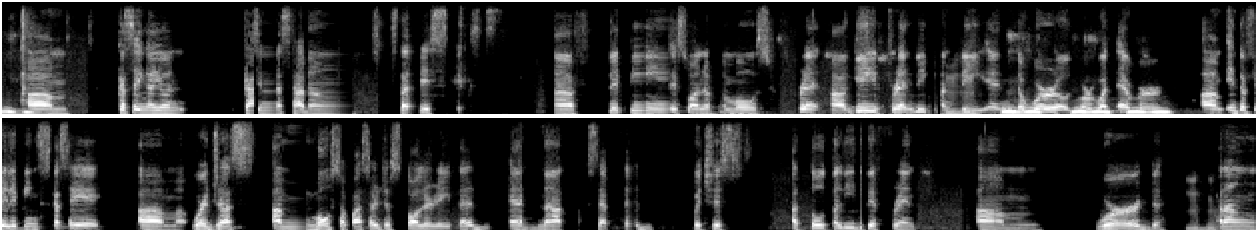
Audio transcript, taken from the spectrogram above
Mm-hmm. Um, kasi ngayon, kasi sinasabi ng statistics, uh, Philippines is one of the most friend, uh, gay-friendly country mm-hmm. in the world or mm-hmm. whatever. Mm-hmm. Um, in the Philippines kasi, um, we're just, um, most of us are just tolerated and not accepted, which is a totally different um, word. Mm-hmm. Parang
